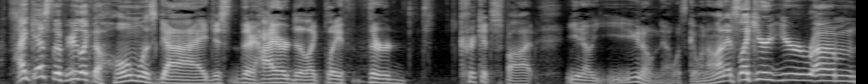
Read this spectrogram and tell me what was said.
I guess though, if you're like the homeless guy, just they're hired to like play third cricket spot. You know, you don't know what's going on. It's like you're you're um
